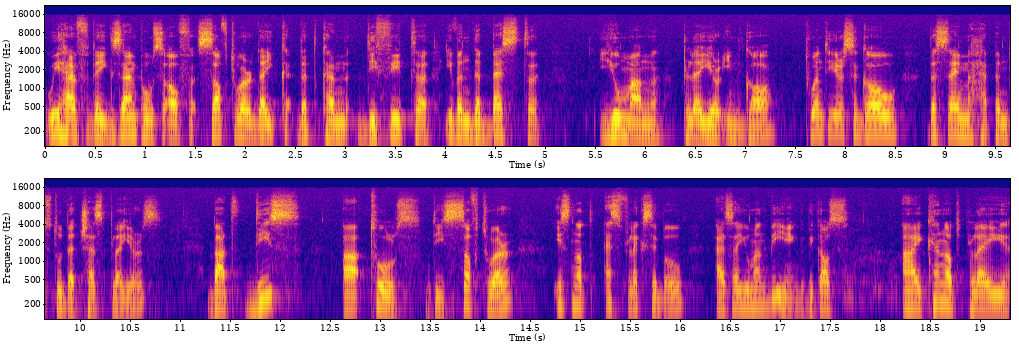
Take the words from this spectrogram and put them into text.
We have the examples of software that can defeat uh, even the best uh, human player in Go. 20 years ago, the same happened to the chess players. But these uh, tools, this software, is not as flexible as a human being because I cannot play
